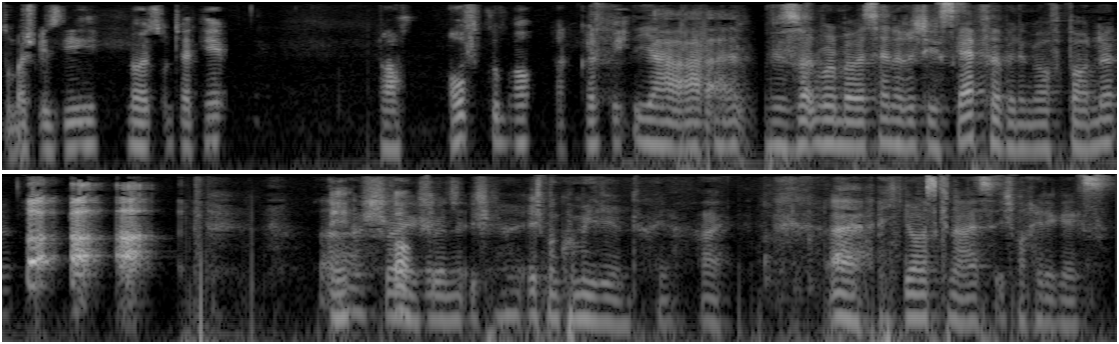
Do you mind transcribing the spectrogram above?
zum Beispiel Sie, ein neues Unternehmen, aufzubauen, dann können wir Ja, äh, wir sollten wohl mal besser eine richtige Skype-Verbindung aufbauen, ne? Ah, ah, ah. Nee, ah, Entschuldigung, ich doch bin, ich, ich bin Comedian. Ja, hi. Äh, Jonas Kneis, ich mache hier die Gags.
